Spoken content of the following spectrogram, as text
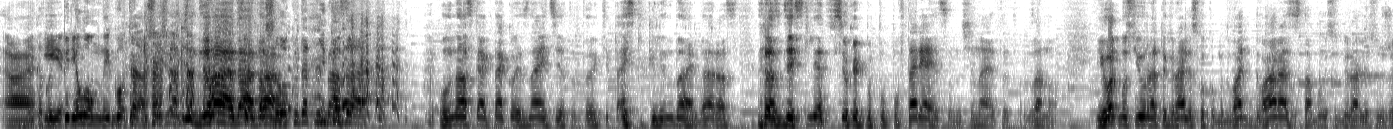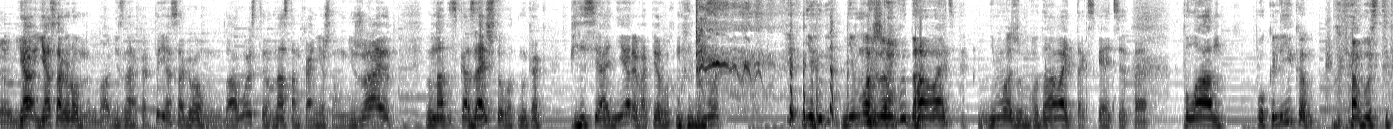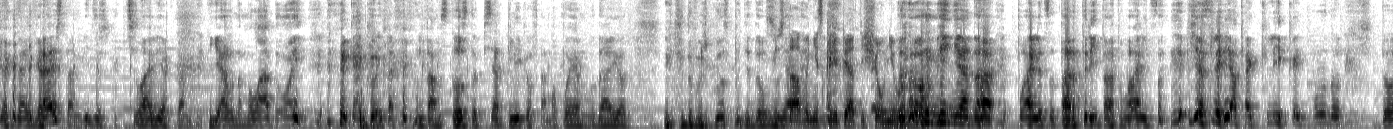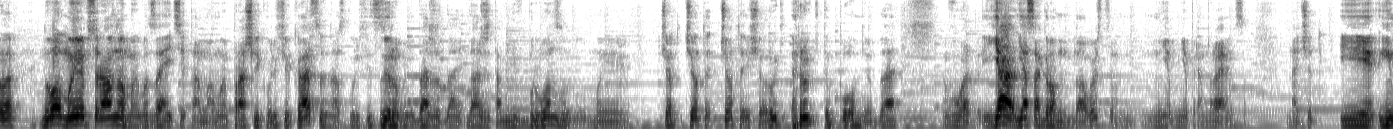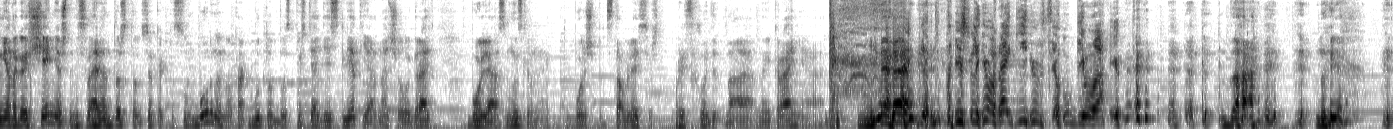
А, Ну, какой-то и- переломный год. Да, да, да. Пошло куда-то не туда. У нас как такой, знаете, этот э, китайский календарь, да, раз, раз в 10 лет все как бы по- повторяется, начинает это заново. И вот мы с Юрой отыграли, сколько мы, два, два раза с тобой собирались уже. Я, я с огромным, не знаю, как ты, я с огромным удовольствием. Нас там, конечно, унижают, но надо сказать, что вот мы как пенсионеры, во-первых, мы не, не, не можем выдавать, не можем выдавать, так сказать, это план по кликам, потому что когда играешь, там видишь человек там явно молодой какой-то, он там 100-150 кликов там APM выдает, и ты думаешь, господи, да у меня... Суставы не скрипят еще у него. Да у меня, да, палец от артрита отвалится. Если я так кликать буду, то... Но мы все равно, мы вот за эти там, мы прошли квалификацию, нас квалифицировали даже, да- даже там не в бронзу, мы что-то что-то еще, руки, руки-то помнят, да. Вот. Я, я с огромным удовольствием, мне, мне прям нравится. Значит, и, и у меня такое ощущение, что несмотря на то, что все как-то сумбурно, но как будто бы спустя 10 лет я начал играть более осмысленно, я как-то больше представляю все, что происходит на, на экране. а не- Опять пришли враги и все убивают. Да. Ну, я...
